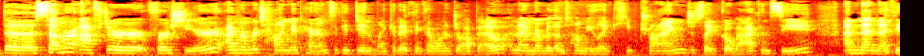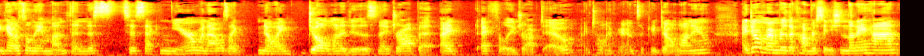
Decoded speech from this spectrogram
the summer after first year. I remember telling my parents like I didn't like it. I think I want to drop out, and I remember them telling me like keep trying, just like go back and see. And then I think I was only a month into to second year when I was like, no, I don't want to do this, and I drop it. I I fully dropped out. I told my parents like I don't want to. I don't remember the conversation that I had.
